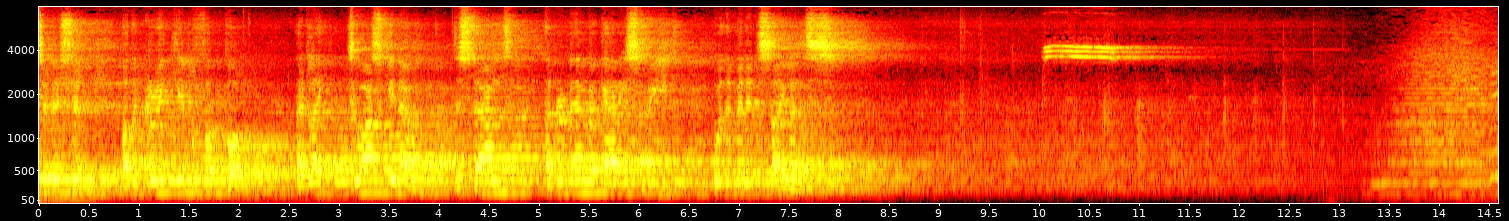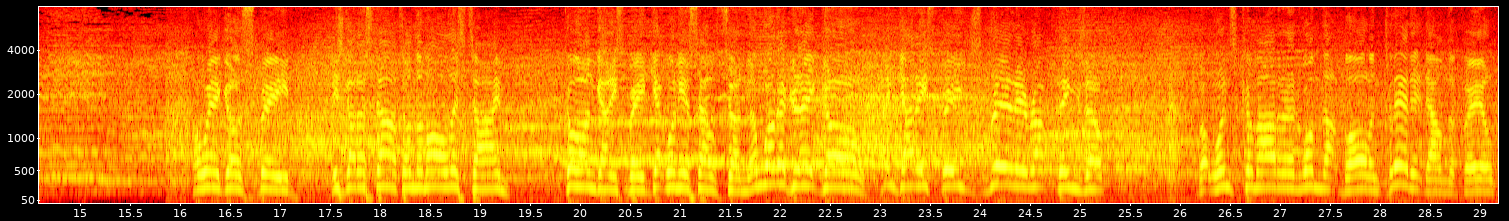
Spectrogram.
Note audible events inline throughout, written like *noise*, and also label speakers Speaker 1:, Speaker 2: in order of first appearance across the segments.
Speaker 1: tradition of the great game of football, I'd like to ask you now to stand and remember Gary Speed with a minute's silence.
Speaker 2: Away goes Speed. He's got a start on them all this time. Go on, Gary Speed, get one yourself, son. And what a great goal. And Gary Speed's really wrapped things up. But once Kamara had won that ball and cleared it down the field,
